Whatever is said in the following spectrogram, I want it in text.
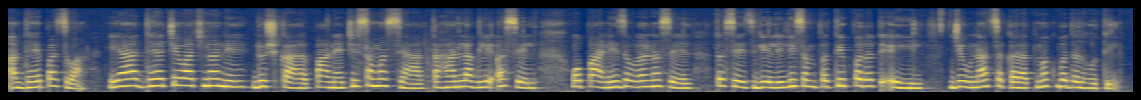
अध्याय पाचवा. या अध्यायाचे वाचनाने दुष्काळ पाण्याची समस्या तहान लागली असेल व पाणी जवळ नसेल तसेच गेलेली संपत्ती परत येईल जीवनात सकारात्मक बदल होतील.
